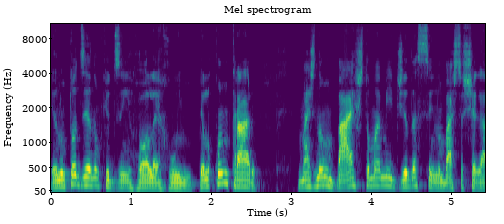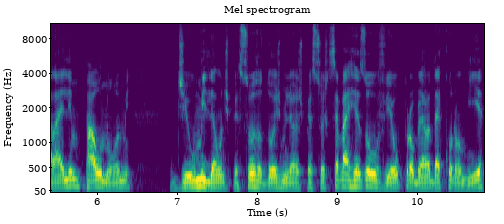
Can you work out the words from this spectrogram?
Eu não estou dizendo que o desenrola é ruim, pelo contrário, mas não basta uma medida assim, não basta chegar lá e limpar o nome de um milhão de pessoas ou dois milhões de pessoas que você vai resolver o problema da economia.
